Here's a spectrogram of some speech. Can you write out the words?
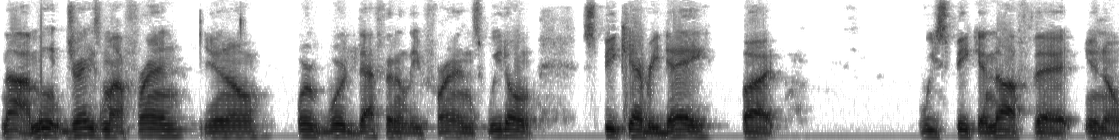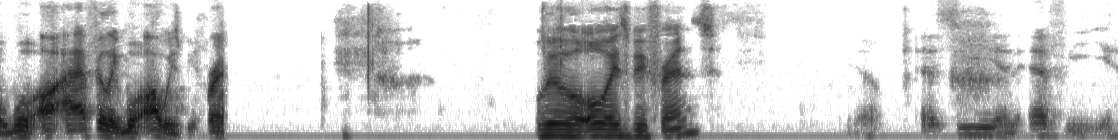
nah, I mean Dre's my friend, you know. We're we're definitely friends. We don't speak every day, but we speak enough that, you know, we'll I feel like we'll always be friends. We will always be friends. Yeah, Se and E. FE.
